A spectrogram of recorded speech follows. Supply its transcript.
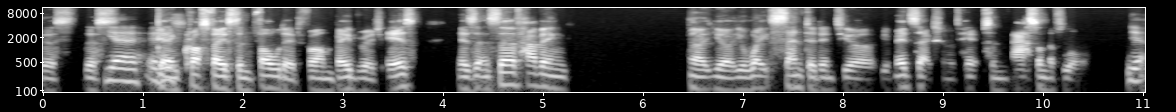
this this Yeah, getting is. cross-faced and folded from Baby Bridge is is that instead of having uh, your your weight centered into your, your midsection with hips and ass on the floor, Yeah,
